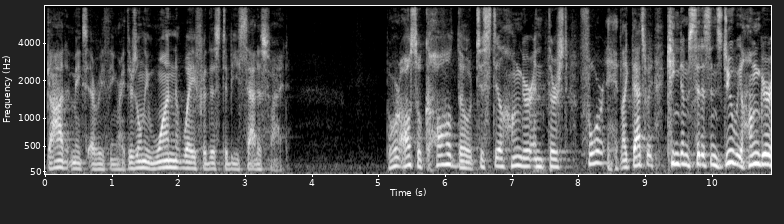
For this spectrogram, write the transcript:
God makes everything right. There's only one way for this to be satisfied. But we're also called, though, to still hunger and thirst for it. Like that's what kingdom citizens do. We hunger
